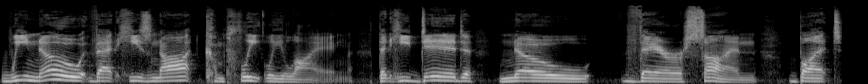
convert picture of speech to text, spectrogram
we know that he's not completely lying, that he did know their son, but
